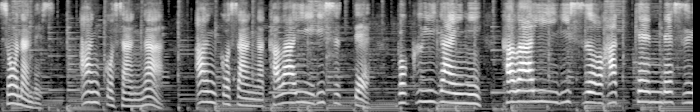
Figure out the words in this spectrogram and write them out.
い。そうなんです。あんこさんがあんこさんが可愛いリスって僕以外に可愛いリスを発見ですよ。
